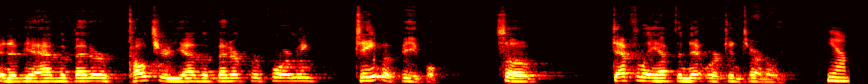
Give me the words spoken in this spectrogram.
and if you have a better culture, you have a better performing team of people. So definitely have to network internally. Yeah.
